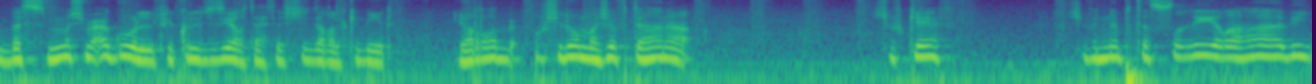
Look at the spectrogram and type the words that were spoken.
بس مش معقول في كل جزيرة تحت الشجرة الكبير. يا الربع وش لون ما شفته أنا؟ شوف كيف؟ شوف النبتة الصغيرة هذه.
